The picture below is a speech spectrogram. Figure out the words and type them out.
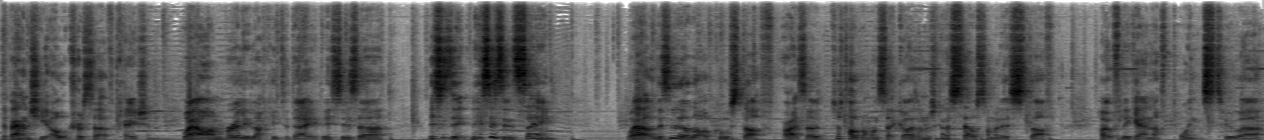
The Banshee Ultra certification. Wow, I'm really lucky today. This is uh, this is it. This is insane. Wow, this is a lot of cool stuff. All right, so just hold on one sec, guys. I'm just going to sell some of this stuff. Hopefully, get enough points to. Uh,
